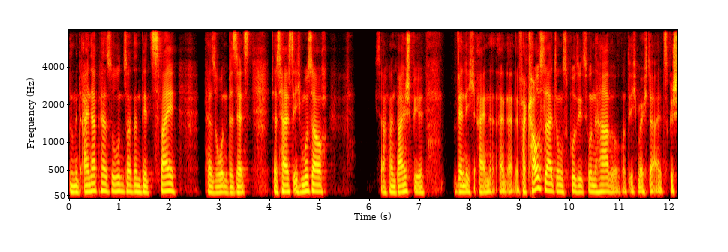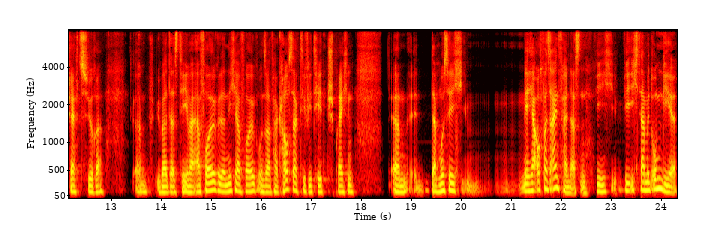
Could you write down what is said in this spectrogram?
nur mit einer Person, sondern mit zwei Personen besetzt. Das heißt, ich muss auch, ich sage mal ein Beispiel, wenn ich eine, eine, Verkaufsleitungsposition habe und ich möchte als Geschäftsführer ähm, über das Thema Erfolg oder Nicht-Erfolg unserer Verkaufsaktivitäten sprechen, ähm, da muss ich mir ja auch was einfallen lassen, wie ich, wie ich damit umgehe.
